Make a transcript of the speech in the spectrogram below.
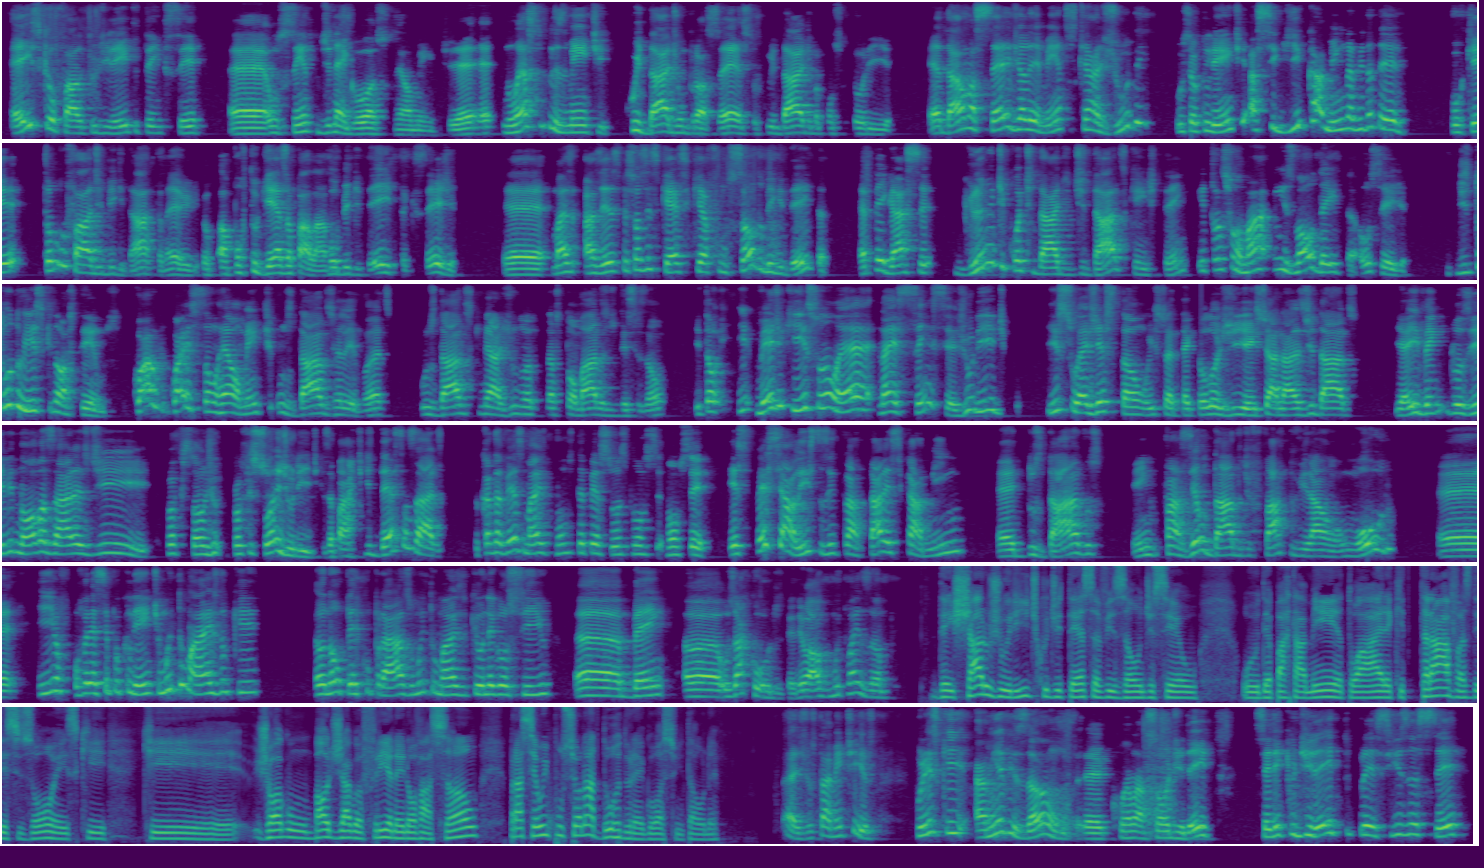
É isso que eu falo, que o direito tem que ser é, um centro de negócio, realmente. É, é, não é simplesmente cuidar de um processo, cuidar de uma consultoria é dar uma série de elementos que ajudem o seu cliente a seguir o caminho na vida dele. Porque todo mundo fala de Big Data, né? A portuguesa palavra, ou Big Data, que seja, é, mas às vezes as pessoas esquecem que a função do Big Data é pegar essa grande quantidade de dados que a gente tem e transformar em small data, ou seja, de tudo isso que nós temos, quais são realmente os dados relevantes, os dados que me ajudam nas tomadas de decisão, então, veja que isso não é, na essência, jurídico. Isso é gestão, isso é tecnologia, isso é análise de dados. E aí vem, inclusive, novas áreas de profissão, profissões jurídicas, a partir dessas áreas. Então, cada vez mais vamos ter pessoas que vão ser, vão ser especialistas em tratar esse caminho é, dos dados, em fazer o dado de fato virar um, um ouro é, e oferecer para o cliente muito mais do que eu não perco prazo, muito mais do que eu negocio uh, bem uh, os acordos, entendeu? Algo muito mais amplo. Deixar o jurídico de ter essa visão de ser o, o departamento, a área que trava as decisões, que, que joga um balde de água fria na inovação, para ser o impulsionador do negócio, então, né? É justamente isso. Por isso que a minha visão é, com relação ao direito seria que o direito precisa ser.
